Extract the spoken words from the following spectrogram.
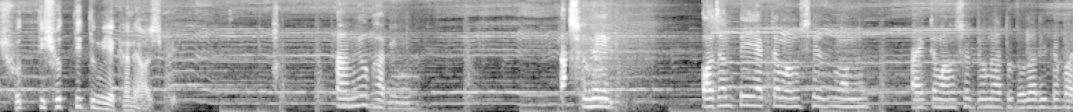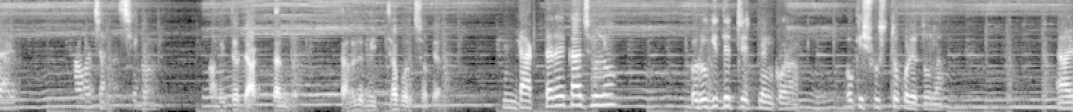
সত্যি সত্যি তুমি এখানে আসবে। আমিও ভাবিনি। আসলে অজান্তে একটা মানুষের মন আরেকটা মানুষের জন্য এত দোলা দিতে পারে আমার জানা ছিল। না। আমি তো ডাক্তার না তাহলে মিথ্যা বলছো কেন? ডাক্তারের কাজ হলো রোগীদের ট্রিটমেন্ট করা ওকে সুস্থ করে তোলা। আর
